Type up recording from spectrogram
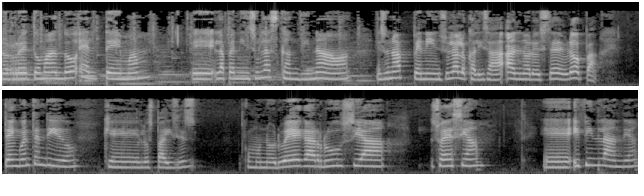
Bueno, retomando el tema, eh, la península escandinava es una península localizada al noroeste de Europa. Tengo entendido que los países como Noruega, Rusia, Suecia eh, y Finlandia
